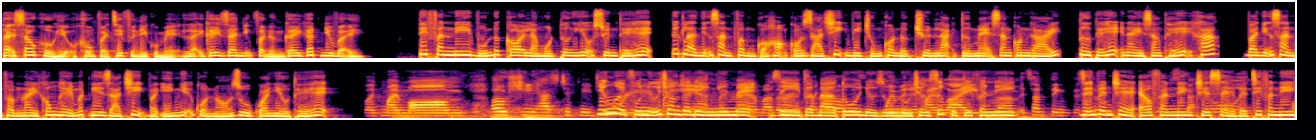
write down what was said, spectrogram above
Tại sao khẩu hiệu không phải Tiffany của mẹ lại gây ra những phản ứng gay gắt như vậy? Tiffany vốn được coi là một thương hiệu xuyên thế hệ, tức là những sản phẩm của họ có giá trị vì chúng còn được truyền lại từ mẹ sang con gái, từ thế hệ này sang thế hệ khác và những sản phẩm này không hề mất đi giá trị và ý nghĩa của nó dù qua nhiều thế hệ. Những người phụ nữ trong gia đình như mẹ, dì và bà tôi đều dùng đồ trang sức của Tiffany. Diễn viên trẻ Elle Fanning chia sẻ về Tiffany.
